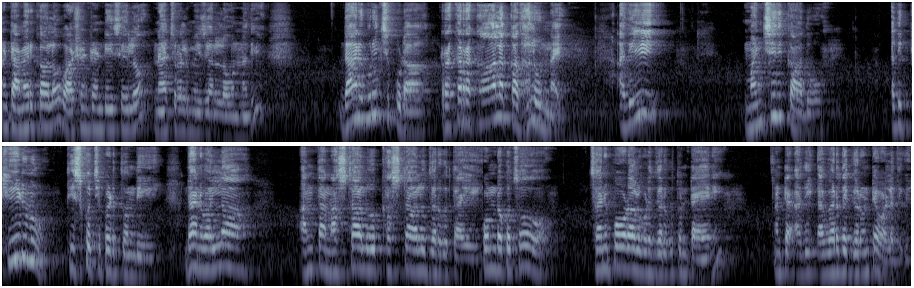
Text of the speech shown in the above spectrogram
అంటే అమెరికాలో వాషింగ్టన్ డీసీలో న్యాచురల్ మ్యూజియంలో ఉన్నది. దాని గురించి కూడా రకరకాల కథలు ఉన్నాయి. అది మంచిది కాదు. అది కీడును తీసుకొచ్చి పెడుతుంది. దానివల్ల అంత నష్టాలు కష్టాలు జరుగుతాయి. కొండొకచో చనిపోవడాలు కూడా జరుగుతుంటాయని అంటే అది ఎవరి దగ్గర ఉంటే వాళ్ళ దగ్గర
